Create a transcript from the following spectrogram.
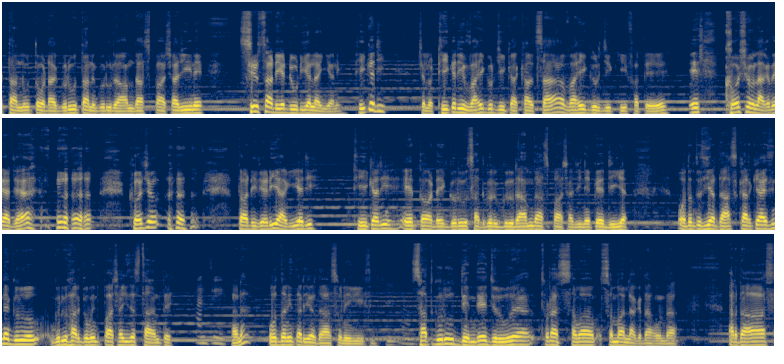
ਤੁਹਾਨੂੰ, ਤੁਹਾਡਾ ਗੁਰੂ, ਧੰਨ ਗੁਰੂ ਰਾਮਦਾਸ ਪਾਸ਼ਾ ਜੀ ਨੇ ਸਿਰ ਸਾਡੀਆਂ ਡਿਊਟੀਆਂ ਲਾਈਆਂ ਨੇ, ਠੀਕ ਹੈ ਜੀ? ਚਲੋ ਠੀਕ ਹੈ ਜੀ, ਵਾਹਿਗੁਰੂ ਜੀ ਕਾ ਖਾਲਸਾ, ਵਾਹਿਗੁਰੂ ਜੀ ਕੀ ਫਤਿਹ। ਇਹ ਖੁਸ਼ ਹੋ ਲੱਗਦੇ ਅੱਜ ਹੈ? ਖੁਸ਼ ਹੋ? ਤੁਹਾਡੀ ਰੇੜੀ ਆ ਗਈ ਹੈ ਜੀ। ਠੀਕ ਹੈ ਜੀ। ਇਹ ਤੁਹਾਡੇ ਗੁਰੂ ਸਤਿਗੁਰੂ ਗੁਰੂ ਰਾਮਦਾਸ ਪਾਸ਼ਾ ਜੀ ਨੇ ਭੇਜੀ ਆ। ਉਦੋਂ ਤੁਸੀਂ ਅਰਦਾਸ ਕਰਕੇ ਆਏ ਸੀ ਨਾ ਗੁਰੂ ਗੁਰੂ ਹਰਗੋਬਿੰਦ ਪਾਸ਼ਾ ਜੀ ਦੇ ਸਥਾਨ ਤੇ? ਹਾਂਜੀ। ਹਨਾ? ਉਦੋਂ ਹੀ ਤੁਹਾਡੀ ਅਰਦਾਸ ਸੁਣੀ ਗਈ ਸੀ। ਸਤਿਗੁਰੂ ਦਿੰਦੇ ਜ਼ਰੂਰ ਆ ਥੋੜਾ ਸਮਾਂ ਸਮਾਂ ਲੱਗਦਾ ਹੁੰਦਾ। ਅਰਦਾਸ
